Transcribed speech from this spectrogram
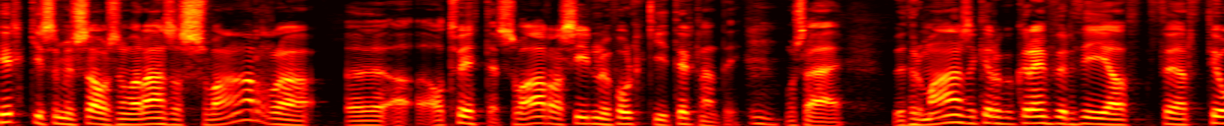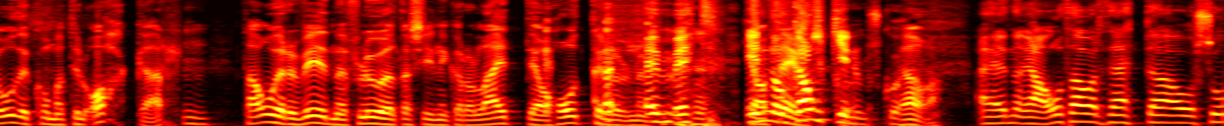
Tyrki sem ég sá sem var aðeins að svara uh, á Twitter, svara sínu fólki í Tyrklandi Mm. og sagði við þurfum aðeins að gera okkur grein fyrir því að þegar þjóðir koma til okkar Mm. þá erum við með flugeldasýningar og læti á hjá inn á þeim, ganginum, sko. Já, Að, hérna, já, og það var þetta og svo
